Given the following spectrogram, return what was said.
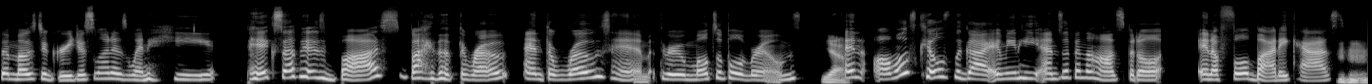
the most egregious one is when he picks up his boss by the throat and throws him through multiple rooms Yeah. and almost kills the guy. I mean, he ends up in the hospital in a full body cast, hmm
